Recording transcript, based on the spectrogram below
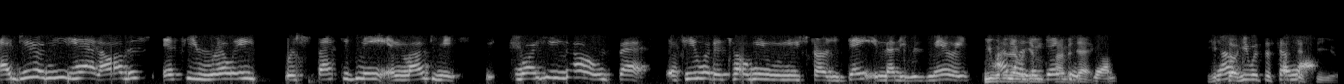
I do. And he had all this. If he really respected me and loved me, well, he knows that if he would have told me when we started dating that he was married, You would I have never given him time of day. him. No, so he was deceptive to you.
